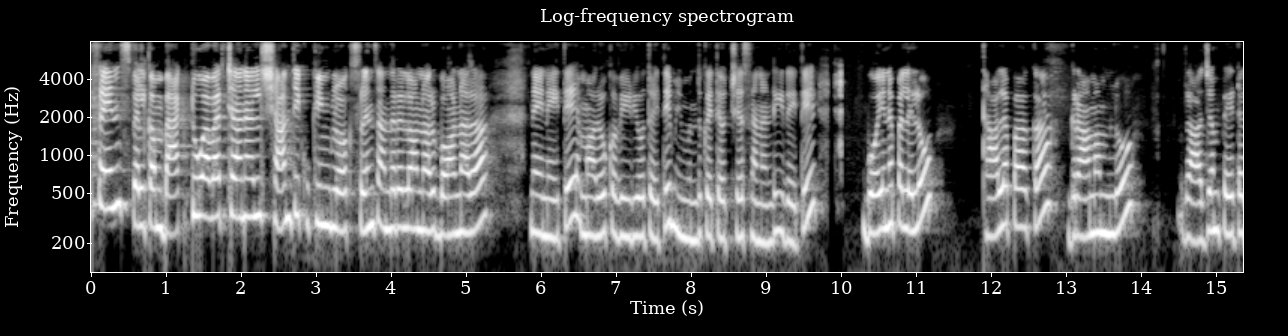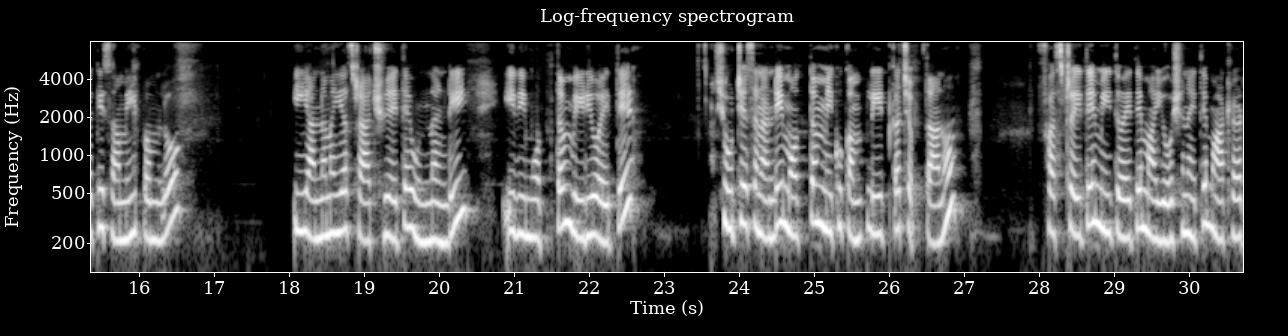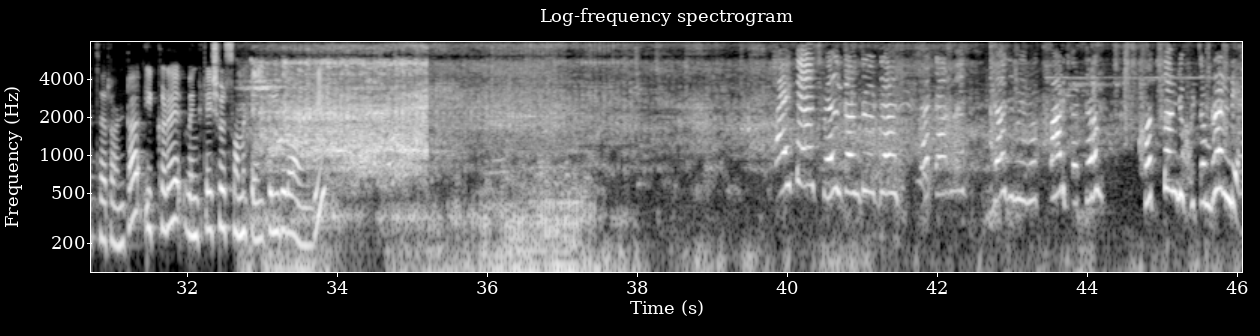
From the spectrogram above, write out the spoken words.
Hi friends welcome back to our channel Shanti cooking blogs friends అందరు ఎలా ఉన్నారు? బాగున్నారా? నేనైతే మరొక వీడియోతో అయితే మీ ముందుకైతే వచ్చేసానండి. ఇదైతే బోయినపల్లెలో తాళపాక గ్రామంలో రాజంపేటకి సమీపంలో ఈ అన్నమయ్య స్టాచ్యూ అయితే ఉందండి. ఇది మొత్తం వీడియో అయితే షూట్ చేశానండి. మొత్తం మీకు కంప్లీట్గా చెప్తాను. ఫస్ట్ అయితే మీతో అయితే మా యోషన్ అయితే మాట్లాడతారంట. ఇక్కడే వెంకటేశ్వర స్వామి టెంపుల్ కూడా ఉంది. హాయ్ మొత్తం రండి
